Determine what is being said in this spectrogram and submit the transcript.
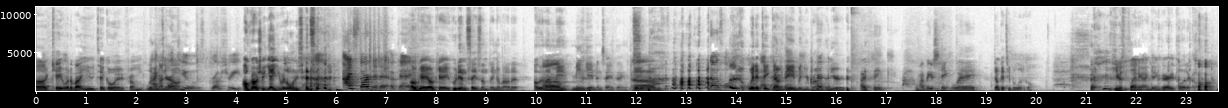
Uh, Kate, what about you? Takeaway from living I on your own. you it was groceries. Oh, grocery. Yeah, you were the one who said so. Yeah. I started it. Okay. okay, okay. Who didn't say something about it other than Um, me? me and Gabe didn't say anything. Um, That was all. Way to about take that. down think- Gabe and your pro- and your. I think my biggest takeaway. Don't get too political. he was planning on getting very political.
